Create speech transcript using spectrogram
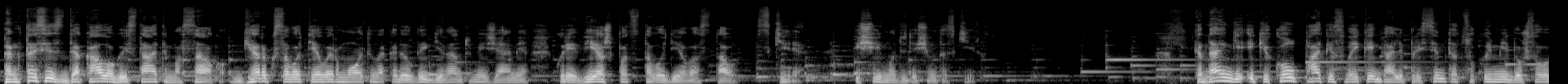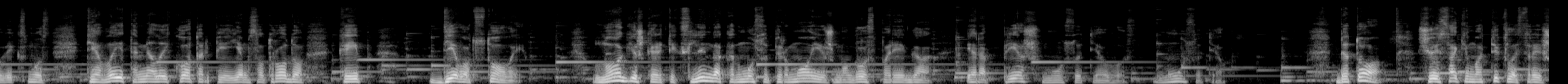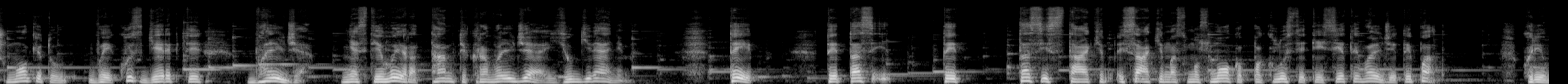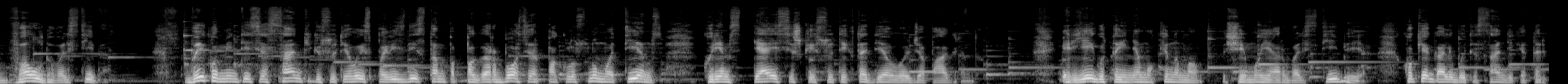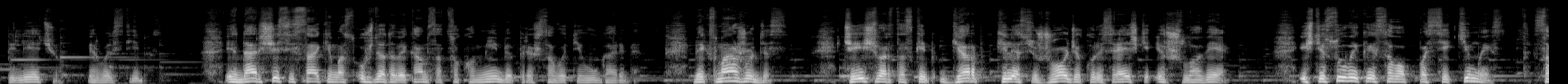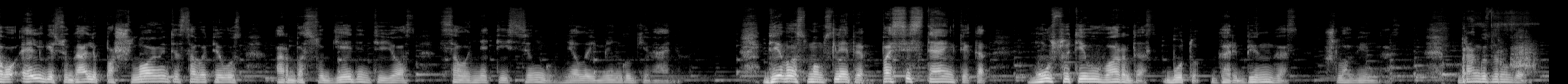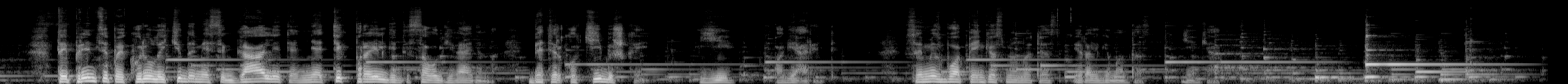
Penktasis dekalogo įstatymas sako, gerb savo tėvą ir motiną, kad ilgai gyventumė žemėje, kurie viešpats tavo dievas tau skiria. Išeimo 20 skyrius. Kadangi iki kol patys vaikai gali prisimti atsakomybę už savo veiksmus, tėvai tame laikotarpyje jiems atrodo kaip Dievo atstovai. Logiška ir tikslinga, kad mūsų pirmoji žmogaus pareiga yra prieš mūsų tėvus. Mūsų tėvus. Be to, šio įsakymo tikslas yra išmokytų vaikus gerbti valdžią, nes tėvai yra tam tikra valdžia jų gyvenime. Taip, tai tas, tai tas įsakymas mus moko paklusti teisėtai valdžiai taip pat, kuri valdo valstybę. Vaiko mintysė santykių su tėvais pavyzdys tampa pagarbos ir paklusnumo tiems, kuriems teisiškai suteikta Dievo valdžia pagrindu. Ir jeigu tai nemokinama šeimoje ar valstybėje, kokie gali būti santykiai tarp piliečių ir valstybės. Ir dar šis įsakymas uždeda vaikams atsakomybę prieš savo tėvų garbę. Veiksmažodis čia išvertas kaip gerb kilęs iš žodžio, kuris reiškia ir šlovė. Iš tiesų vaikai savo pasiekimais, savo elgesiu gali pašlovinti savo tėvus arba sugėdinti juos savo neteisingų, nelaimingų gyvenimų. Dievas mums liepia pasistengti, kad mūsų tėvų vardas būtų garbingas, šlovingas. Brangus draugai, tai principai, kurių laikydamiesi galite ne tik prailginti savo gyvenimą, bet ir kokybiškai jį pagerinti. Su jumis buvo penkios minutės ir Algimantas Jankelis.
